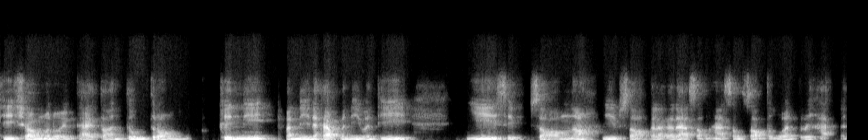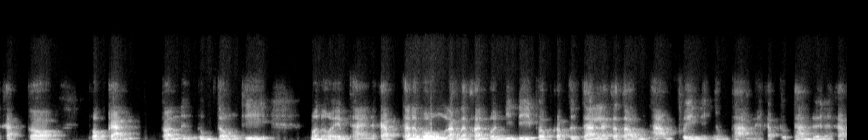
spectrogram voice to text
ที่ช่องโมโนเอ็มไทยตอนทุ่มตรงคืนนี้วันนี้นะครับ วันนี้วันที่ 22 เนาะ22 กรกฎาคม 2522ตรงวันพฤหัสนะครับ ก็พบกันตอนหนึ่งทุ่มตรงที่โมโนเอ็มไทยนะครับธนพงศ์หลักนครพลยินดีพบกับทุกท่านและก็ตอบคำถามฟรีหนึ่งคำถามให้กับทุกท่านด้วยนะครับ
